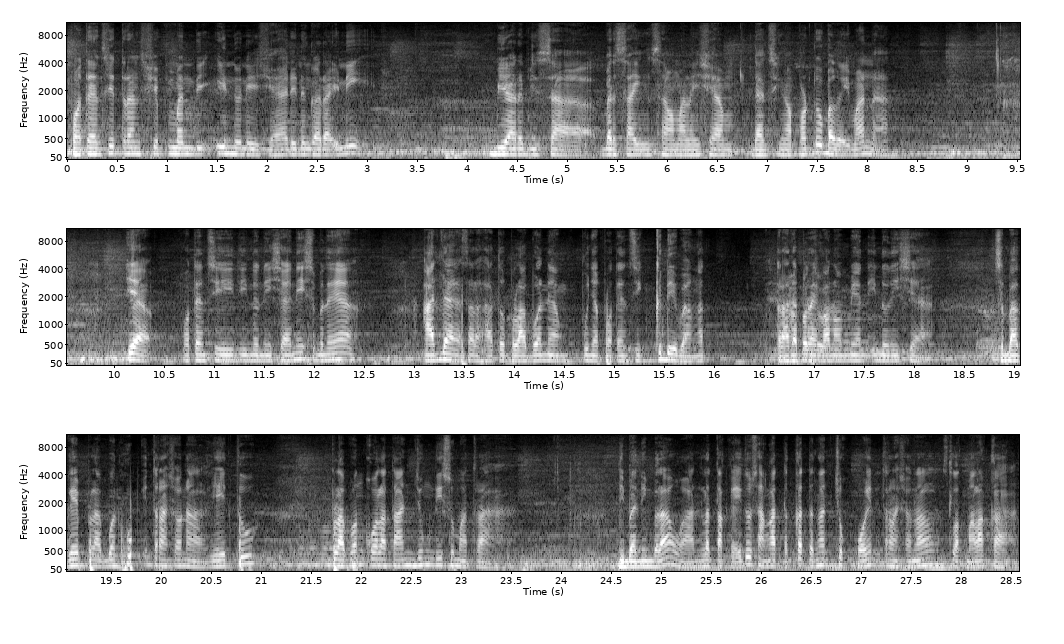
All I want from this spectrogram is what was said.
Potensi transshipment di Indonesia di negara ini biar bisa bersaing sama Malaysia dan Singapura tuh bagaimana? Ya, potensi di Indonesia ini sebenarnya ada salah satu pelabuhan yang punya potensi gede banget terhadap Apa perekonomian Indonesia sebagai pelabuhan hub internasional yaitu pelabuhan Kuala Tanjung di Sumatera. Dibanding Belawan, letaknya itu sangat dekat dengan choke point internasional Selat Malaka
